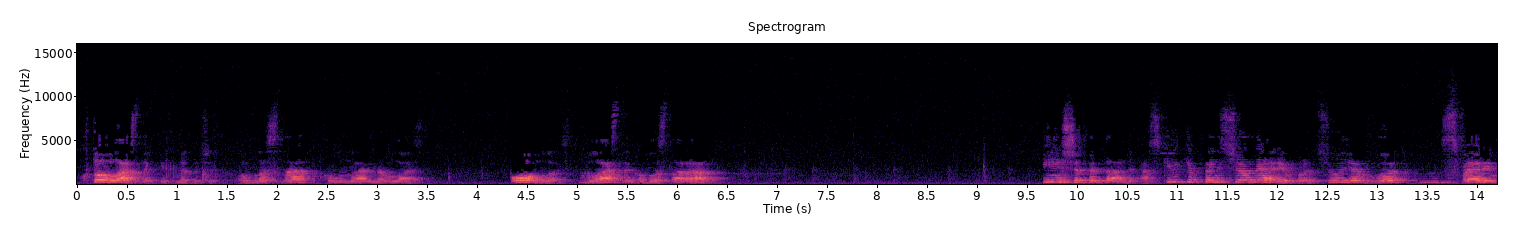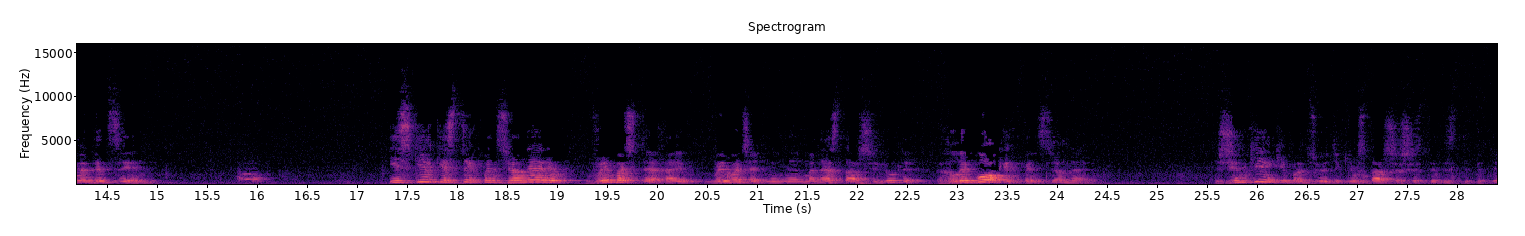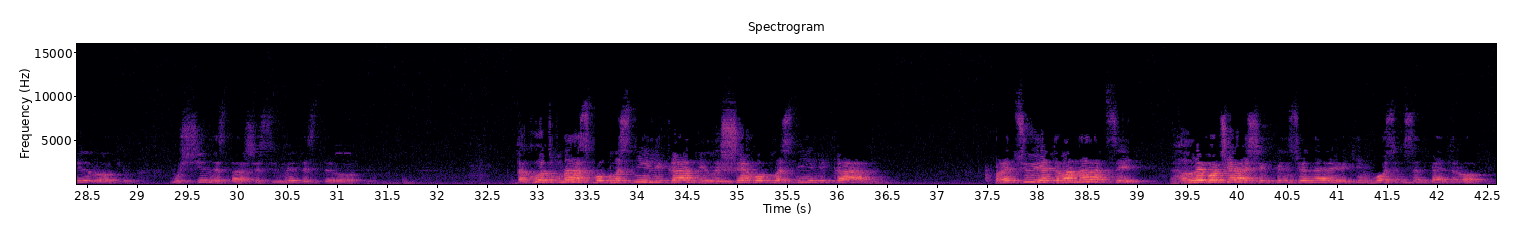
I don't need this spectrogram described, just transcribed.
хто власник тих медучилищ? Обласна комунальна власть. Область, власник обласна рада. Інше питання. А скільки пенсіонерів працює в сфері медицини? І скільки з цих пенсіонерів, вибачте, хай вибачать мене, старші люди, глибоких пенсіонерів. Жінки, які працюють, яким старше 65 років, мужчини старше 70 років. Так от в нас в обласній лікарні, лише в обласній лікарні, працює 12 глибочайших пенсіонерів, яким 85 років,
